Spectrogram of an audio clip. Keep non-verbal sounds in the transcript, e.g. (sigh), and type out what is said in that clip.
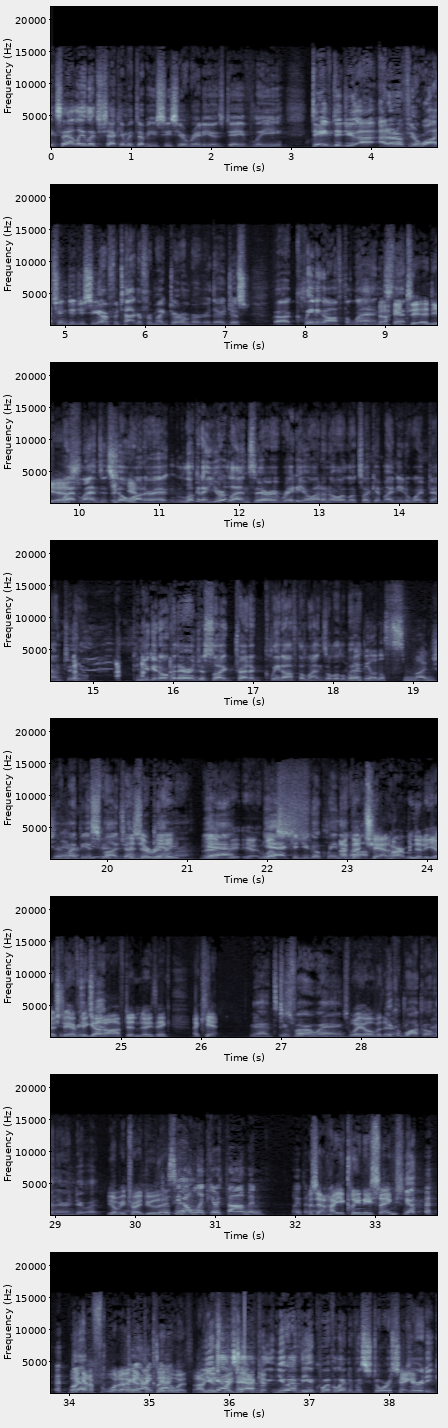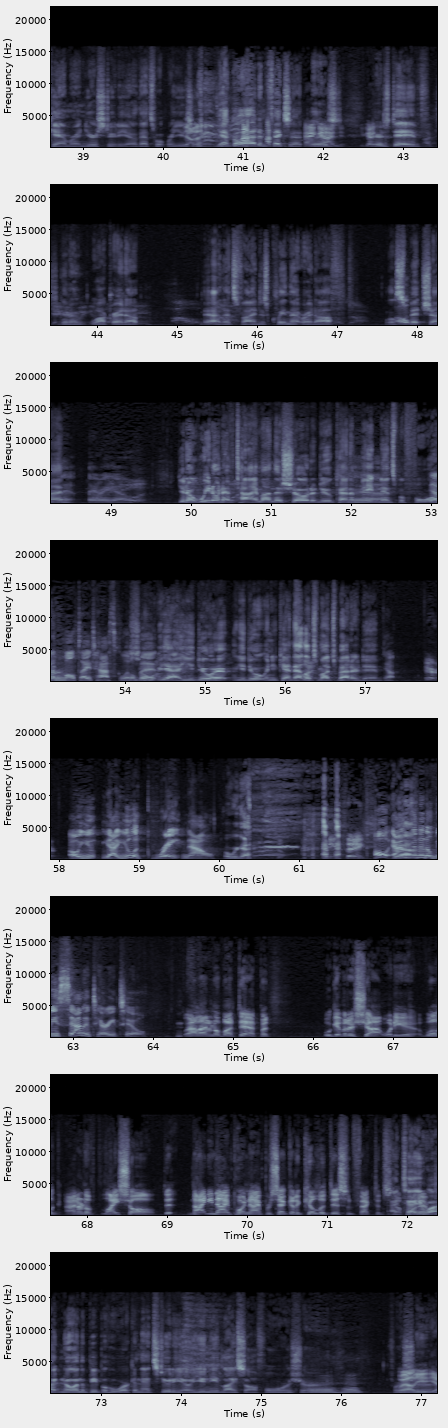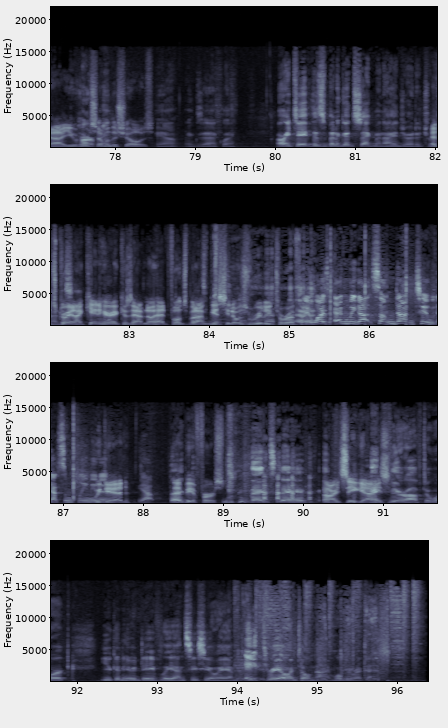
Thanks, Allie. Let's check in with WCCO Radio's Dave Lee. Dave, did you? I, I don't know if you're watching. Did you see our photographer Mike Durenberger there just uh, cleaning off the lens? (laughs) I that did, yes. Wet lens at (laughs) Stillwater. Uh, Looking at your lens there at radio, I don't know. It looks like it might need a wipe down too. (laughs) Can you get over there and just like try to clean off the lens a little There bit? might be a little smudge there there. might be a smudge on Is there really? camera. Uh, Yeah. we- yeah. well, Could you go clean that off? I bet off? Chad Hartman did it yesterday after he got it? off, didn't you think? I can't. Yeah, it's too It's far way- away. It's way over there. You could walk over there and do it. You want me to try to do that? Just, you know, lick your thumb and wipe it Is on. that how you clean these things? Yep. Well, I gotta, what do I Pretty got to clean tech. it with? I'll you use my jacket. Have, you have the equivalent of a store security camera in your studio. That's what we're using. Yeah. go ahead and fix it. (laughs) Hang there's, on. You got- there's Dave. He's gonna here we go. walk right up. Oh, yeah, that's fine. Just clean that right off. A little Oh, spit shine. There- There we go. You know, we don't have time on this show to do kind of maintenance before. You got to multitask a little so bit. yeah, you do it. You do it when you can. That looks much better, Dave. Yeah. Here. Oh, you. Yeah, you look great now. Oh, we got. (laughs) What do you think? Oh, and Yeah. then it'll be sanitary too. Well, I don't know about that, but we'll give it a shot. What do you? Well, I don't know. Lysol. Ninety-nine point nine percent going to kill the disinfectant stuff. I tell you whatever. what, knowing the people who work in that studio, you need Lysol for sure. Mm-hmm. For Well, sure. you, yeah, you heard some of the shows. Yeah, exactly. All right, Dave, this has been a good segment. I enjoyed it That's great. I can't hear it because I have no headphones, but I'm guessing it was really terrific. It was, and we got something done too. We got some cleaning. We in. did? Yep. That'd be a first. (laughs) Thanks, Dave. (laughs) All right, see you guys. If you're off to work, you can hear Dave Lee on CCOAM 830 until 9. We'll be right back.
